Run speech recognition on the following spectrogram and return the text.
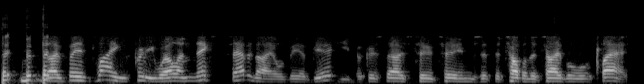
But, but, but they've been playing pretty well, and next Saturday will be a beauty because those two teams at the top of the table will clash.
